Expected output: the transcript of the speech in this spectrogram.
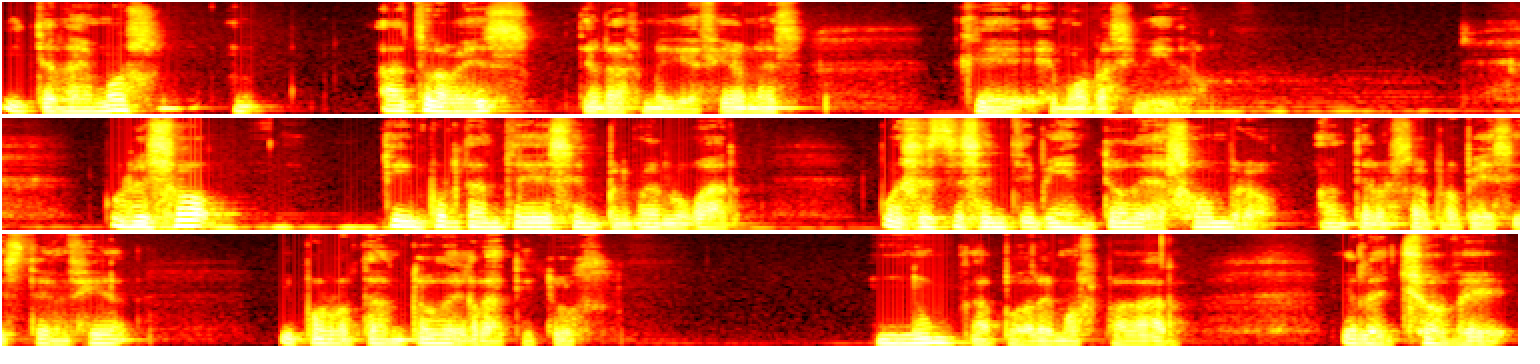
y tenemos a través de las mediaciones que hemos recibido. Por eso, qué importante es en primer lugar, pues este sentimiento de asombro ante nuestra propia existencia y por lo tanto de gratitud nunca podremos pagar el hecho de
